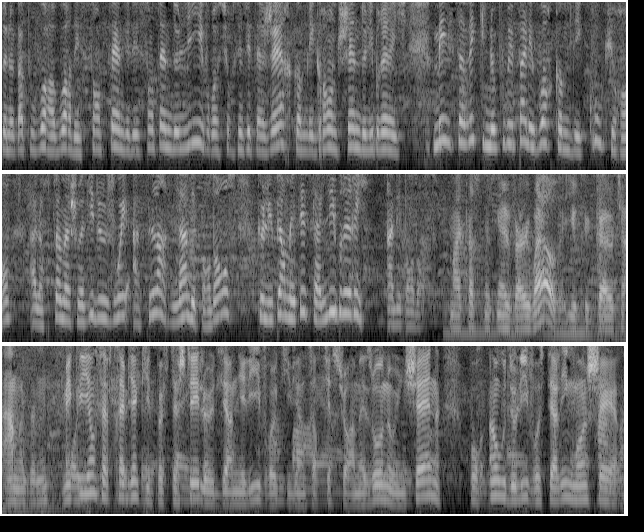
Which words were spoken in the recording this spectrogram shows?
de ne pas pouvoir avoir des centaines et des centaines de livres sur ses étagères comme les grandes chaînes de librairie. Mais il savait qu'il ne pouvait pas les voir comme des concurrents, alors Tom a choisi de jouer à plein l'indépendance que lui permettait sa librairie indépendante. Mes clients savent très bien qu'ils peuvent acheter le dernier livre qui vient de sortir sur Amazon ou une chaîne pour un ou deux livres sterling moins cher.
